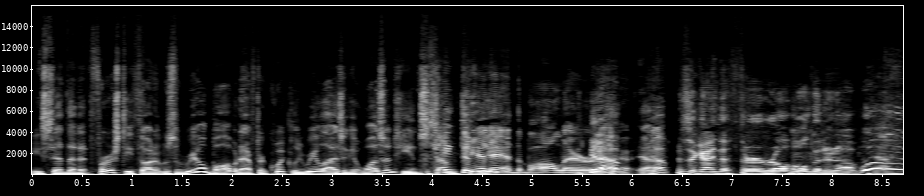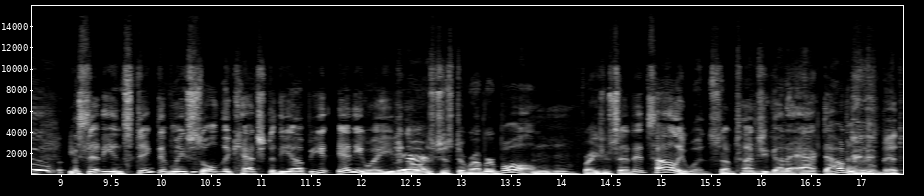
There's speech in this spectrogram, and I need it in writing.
He said that at first he thought it was the real ball, but after quickly realizing it wasn't, he Some instinctively kid had the ball there. Yep, Yeah. yep. There's a guy in the third row holding it up. Woo! He said he instinctively sold the catch to the ump e- anyway, even though it was just a rubber ball. Mm-hmm. Frazier said, It's Hollywood. Sometimes you got to act out a little bit.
